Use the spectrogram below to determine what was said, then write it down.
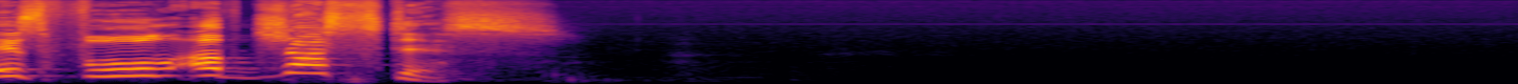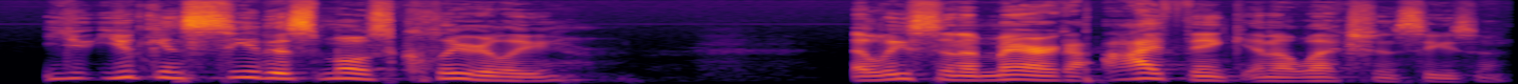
is full of justice. You, you can see this most clearly, at least in America, I think, in election season.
